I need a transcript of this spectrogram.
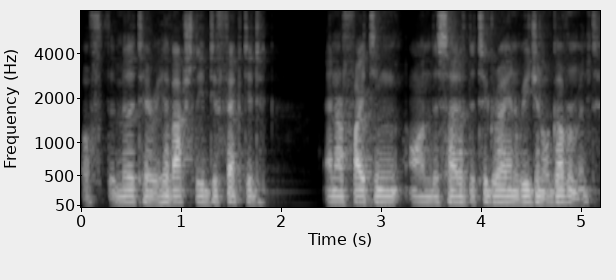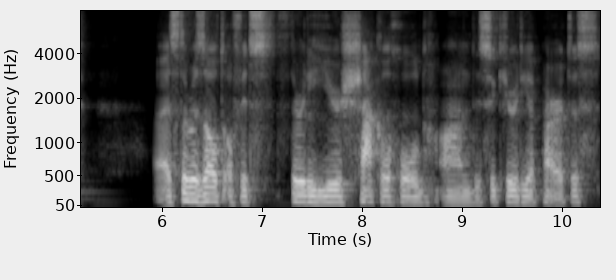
of the military have actually defected and are fighting on the side of the Tigrayan regional government. Uh, it's the result of its 30 year shackle hold on the security apparatus.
